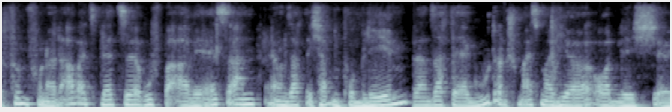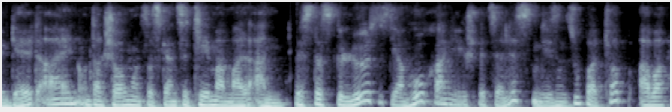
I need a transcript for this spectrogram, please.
500 äh, Arbeitsplätze, ruft bei AWS an und sagt, ich habe ein Problem. Dann sagt er, ja gut, dann schmeiß mal hier ordentlich äh, Geld ein und dann schauen wir uns das ganze Thema mal an. Bis das gelöst ist, die haben hochrangige Spezialisten, die sind super top, aber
